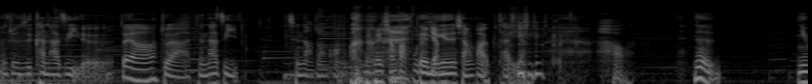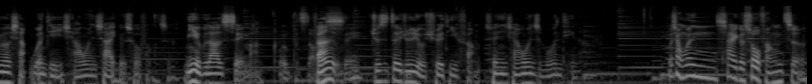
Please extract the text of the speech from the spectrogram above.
那就是看他自己的。对啊，对啊，可能他自己成长状况，每个人想法不 一样，对，每个人的想法也不太一样。好，那你有没有想问题想要问下一个受访者？你也不知道是谁吗？我也不知道，反正就是这个就是有趣的地方。所以你想要问什么问题呢？我想问下一个受访者。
